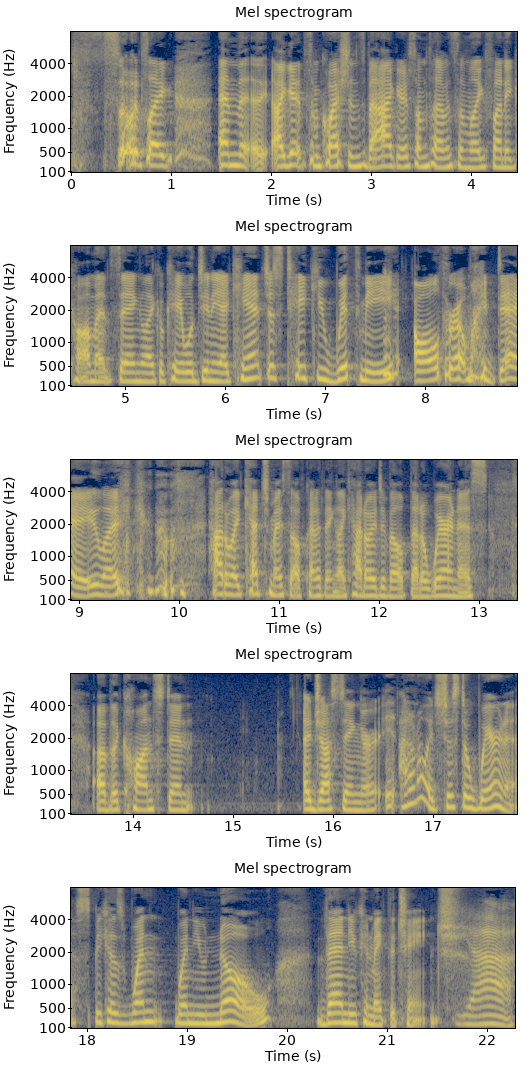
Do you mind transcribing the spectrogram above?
so it's like, and the, I get some questions back or sometimes some like funny comments saying like, okay, well, Ginny, I can't just take you with me all throughout my day. Like, how do I catch myself kind of thing? Like, how do I develop that awareness of the constant adjusting or I don't know, it's just awareness because when, when you know, then you can make the change. Yeah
